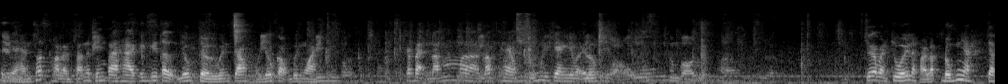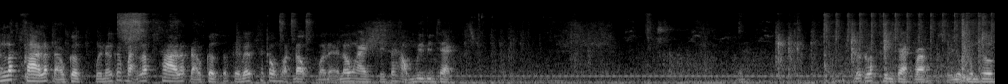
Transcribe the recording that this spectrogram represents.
thì nhà sản xuất họ làm sẵn cho chúng ta hai cái ký tự dấu trừ bên trong và dấu cộng bên ngoài. Các bạn lắm à, lắp theo đúng y chang như vậy luôn chứ các bạn chú ý là phải lắp đúng nha tránh lắp sai lắp đảo cực. Vì nếu các bạn lắp sai lắp đảo cực thì bếp sẽ không hoạt động và để lâu ngày thì sẽ hỏng pin sạc. Bếp lắp pin sạc vào sử dụng bình thường.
